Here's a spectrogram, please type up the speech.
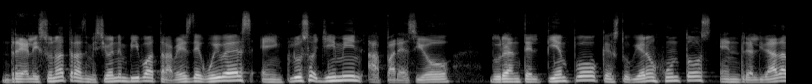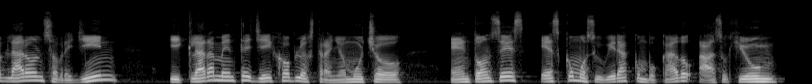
Realizó una transmisión en vivo a través de Weavers e incluso Jimin apareció. Durante el tiempo que estuvieron juntos, en realidad hablaron sobre Jin y claramente J-Hope lo extrañó mucho. Entonces es como si hubiera convocado a Hyun.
